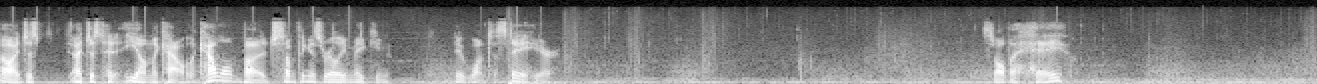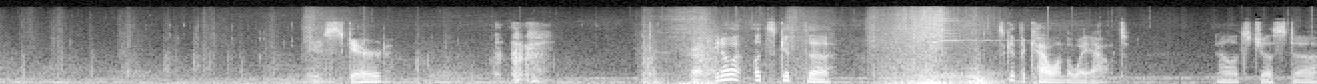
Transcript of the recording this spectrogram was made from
Oh, I just I just hit E on the cow. The cow won't budge. Something is really making it want to stay here. All the hay? Are you scared? Alright, you know what? Let's get the... Let's get the cow on the way out. Now let's just, uh...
